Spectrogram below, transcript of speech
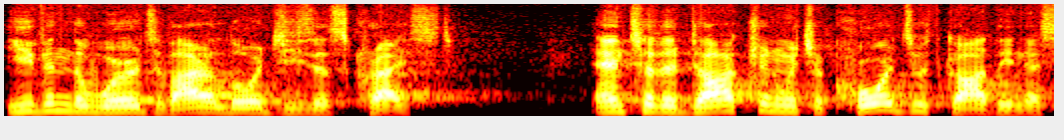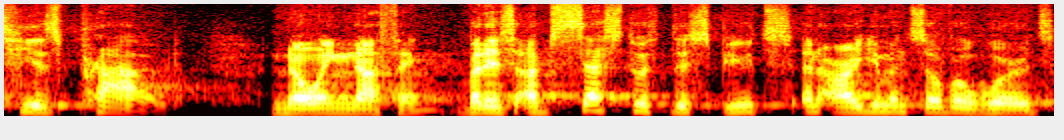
even the words of our Lord Jesus Christ. And to the doctrine which accords with godliness, he is proud, knowing nothing, but is obsessed with disputes and arguments over words,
